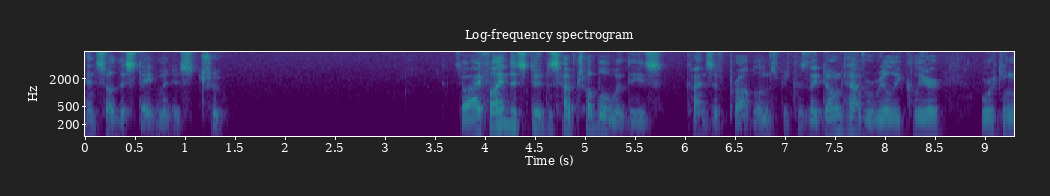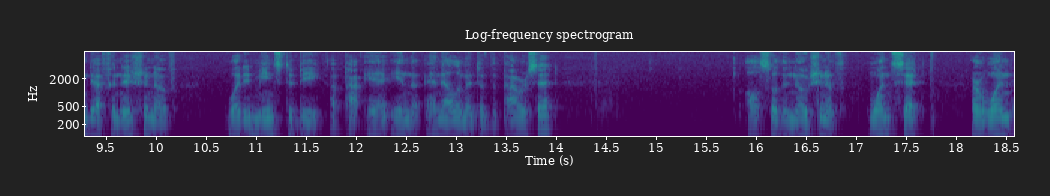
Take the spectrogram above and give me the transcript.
and so the statement is true. So I find that students have trouble with these kinds of problems because they don't have a really clear working definition of what it means to be a, in an element of the power set. Also, the notion of one set or one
